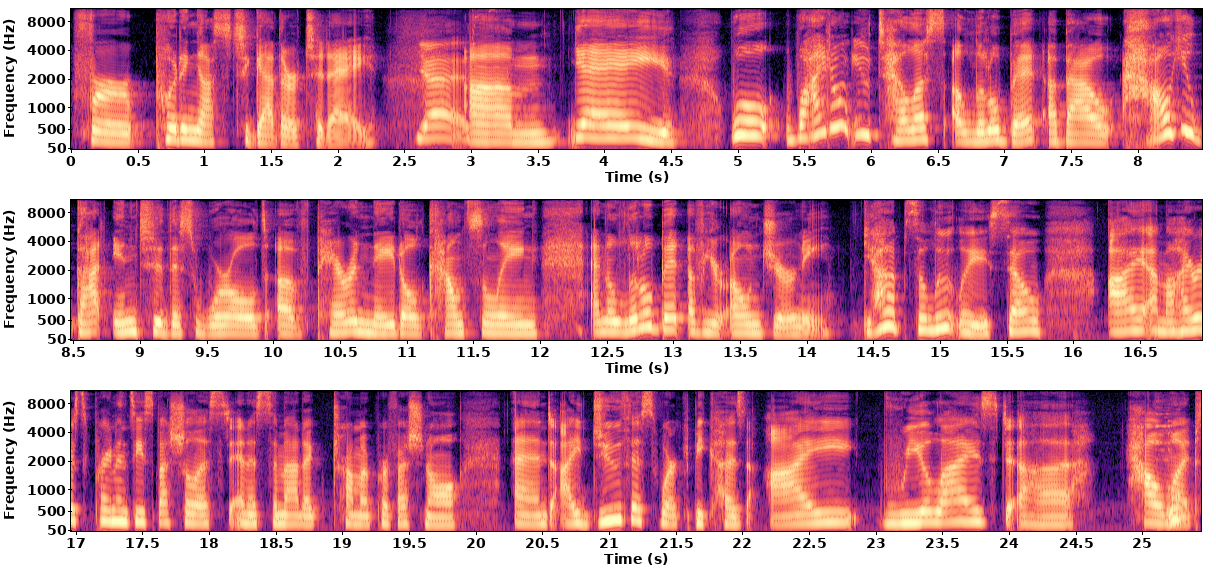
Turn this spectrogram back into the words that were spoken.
for putting us together today. Yes. Um, yay. Well, why don't you tell us a little bit about how you got into this world of perinatal counseling and a little bit of your own journey? Yeah, absolutely. So, I am a high risk pregnancy specialist and a somatic trauma professional. And I do this work because I realized uh, how Oops. much.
